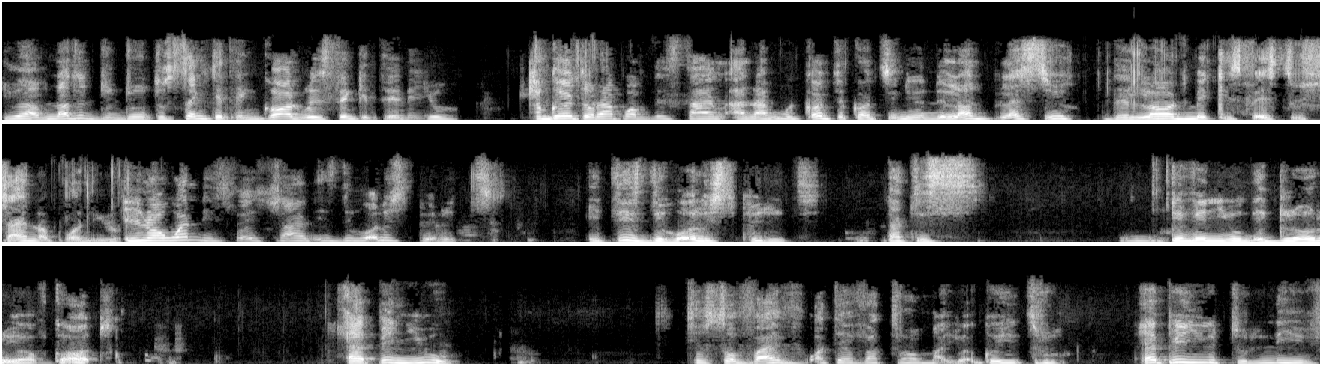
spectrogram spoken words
You have nothing to do to sink it in. God will sink it in you. I'm going to wrap up this time and I'm going to continue. The Lord bless you. The Lord make his face to shine upon you. You know, when his face shines, is the Holy Spirit. It is the Holy Spirit that is giving you the glory of God, helping you to survive whatever trauma you are going through, helping you to live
